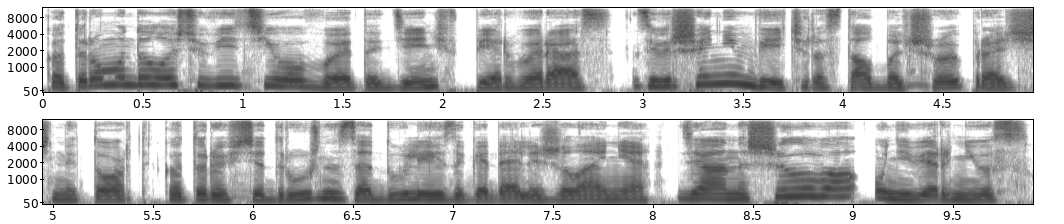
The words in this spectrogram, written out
которым удалось увидеть его в этот день в первый раз. Завершением вечера стал большой праздничный торт, который все дружно задули и загадали желание. Диана Шилова, Универ News.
